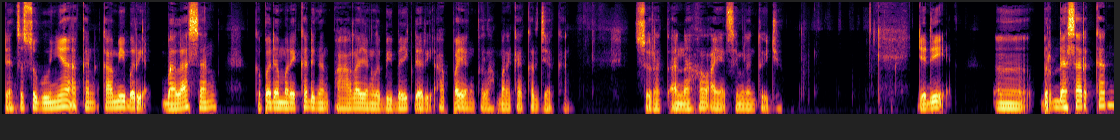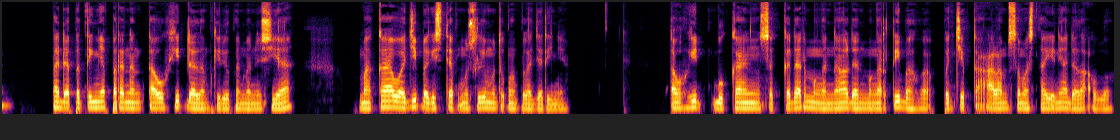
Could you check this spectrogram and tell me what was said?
dan sesungguhnya akan kami beri balasan kepada mereka dengan pahala yang lebih baik dari apa yang telah mereka kerjakan. Surat An-Nahl ayat 97. Jadi eh, berdasarkan pada pentingnya peranan tauhid dalam kehidupan manusia, maka wajib bagi setiap muslim untuk mempelajarinya. Tauhid bukan sekedar mengenal dan mengerti bahwa pencipta alam semesta ini adalah Allah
